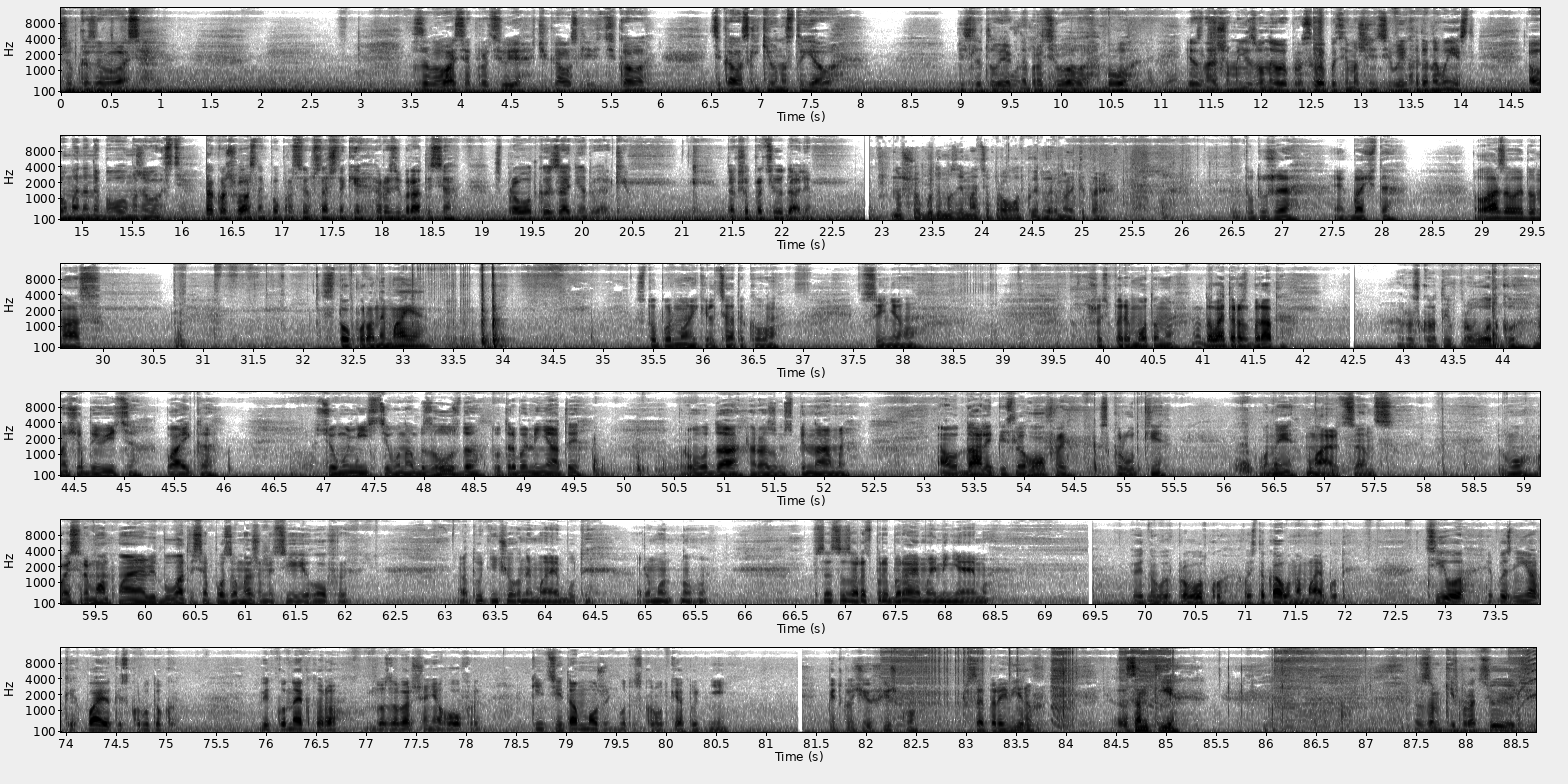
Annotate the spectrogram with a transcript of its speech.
Машинка завелася. Завелася, працює. Цікаво, цікаво, цікаво, скільки вона стояла після того, як не працювала. Бо я знаю, що мені дзвонили, просили по цій машинці виїхати на виїзд, а у мене не було можливості. Також власник попросив все ж таки розібратися з проводкою задньої дверки. Так що працюю далі. Ну що, будемо займатися проводкою дверною тепер. Тут уже, як бачите, лазили до нас. Стопора немає. Стопорного кільця такого синього. Щось перемотано. Ну, давайте розбирати. Розкрутив проводку, значить дивіться, пайка в цьому місці вона безглузда. Тут треба міняти провода разом з пінами. А от далі після гофри, скрутки, вони мають сенс. Тому весь ремонт має відбуватися поза межами цієї гофри. А тут нічого не має бути ремонтного. Все це зараз прибираємо і міняємо. Відновив проводку. Ось така вона має бути. Ціла і без ніяких пайок і скруток від конектора до завершення гофри. В кінці там можуть бути скрутки, а тут ні. Підключив фішку, все перевірив. Замки. Замки працюють.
